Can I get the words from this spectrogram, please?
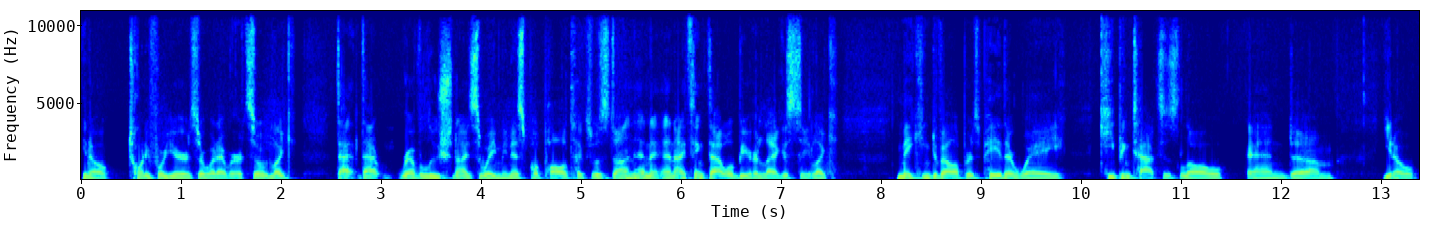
you know, 24 years or whatever. So, like, that, that revolutionized the way municipal politics was done. And, and I think that will be her legacy, like making developers pay their way, keeping taxes low, and, um, you know,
